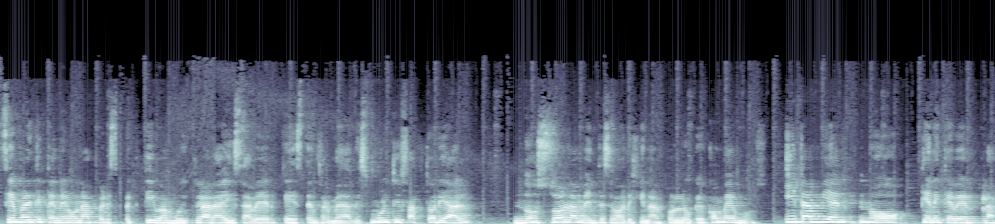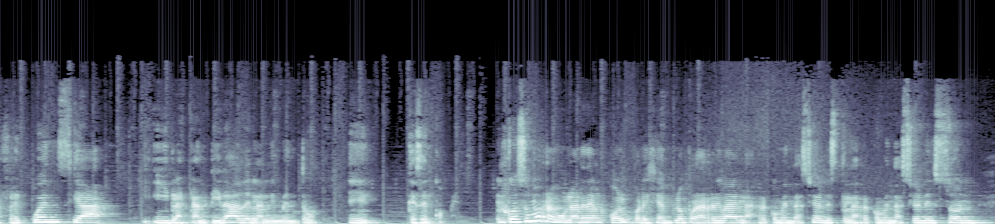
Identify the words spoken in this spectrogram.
Siempre hay que tener una perspectiva muy clara y saber que esta enfermedad es multifactorial, no solamente se va a originar por lo que comemos y también no tiene que ver la frecuencia y la cantidad del alimento eh, que se come. El consumo regular de alcohol, por ejemplo, por arriba de las recomendaciones, que las recomendaciones son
